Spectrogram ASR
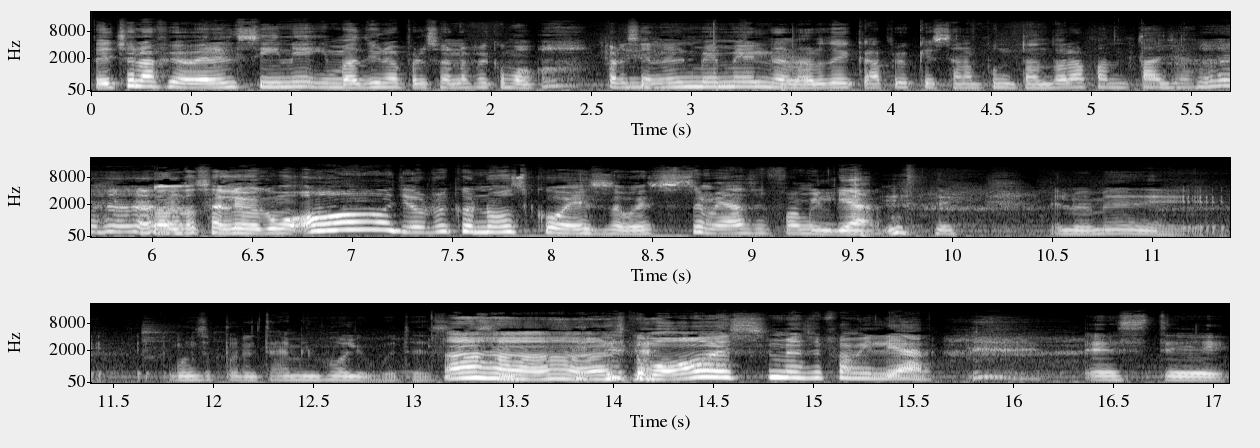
De hecho, la fui a ver el cine y más de una persona fue como, "Oh", parecía en el meme de Leonardo DiCaprio que están apuntando a la pantalla. Cuando salió, fue como, oh, yo reconozco eso, eso se me hace familiar. El meme de Once Upon a Time in Hollywood. es- Ajá, ajá, es como, oh, eso se me hace familiar. Este,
